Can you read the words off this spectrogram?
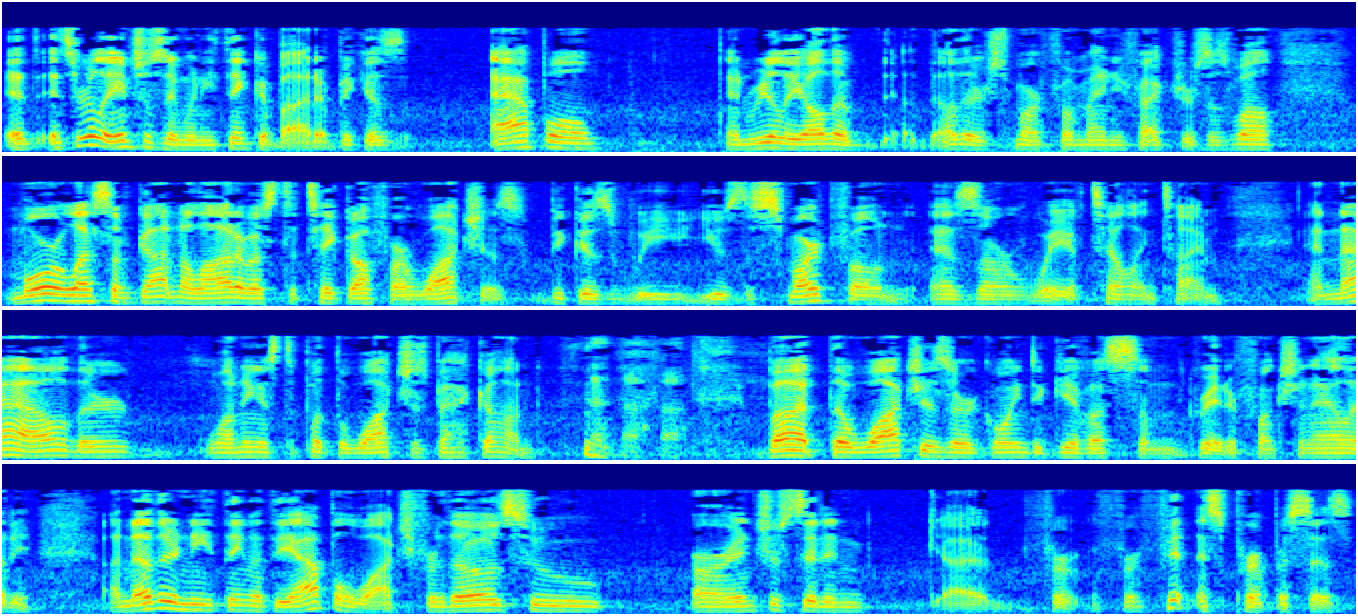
It, it's really interesting when you think about it because Apple and really all the other smartphone manufacturers as well, more or less have gotten a lot of us to take off our watches because we use the smartphone as our way of telling time. And now they're wanting us to put the watches back on. but the watches are going to give us some greater functionality. Another neat thing with the Apple Watch, for those who are interested in uh, for for fitness purposes,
